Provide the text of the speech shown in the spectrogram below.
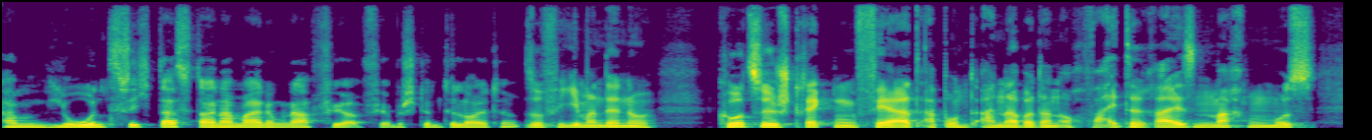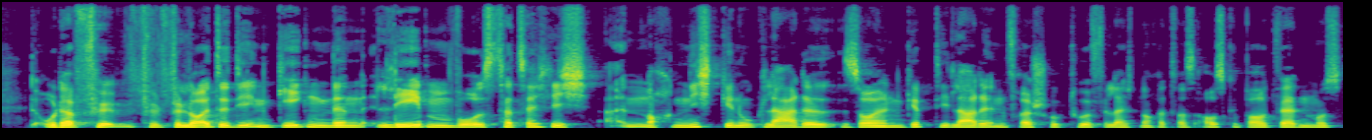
Ähm, lohnt sich das deiner Meinung nach für, für bestimmte Leute? Also für jemanden, der nur kurze Strecken fährt, ab und an aber dann auch weite Reisen machen muss, oder für, für, für Leute, die in Gegenden leben, wo es tatsächlich noch nicht genug Ladesäulen gibt, die Ladeinfrastruktur vielleicht noch etwas ausgebaut werden muss,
